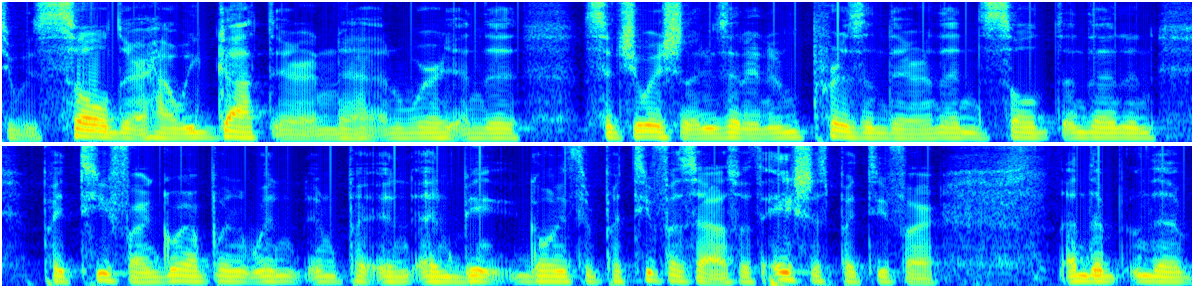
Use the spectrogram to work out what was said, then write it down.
he was sold there, how he got there, and and where in the situation that he was in, and in prison there, and then sold, and then in Potiphar, and growing up in, in, in, and being going through Potiphar's house with Ashes Potiphar, and the, the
